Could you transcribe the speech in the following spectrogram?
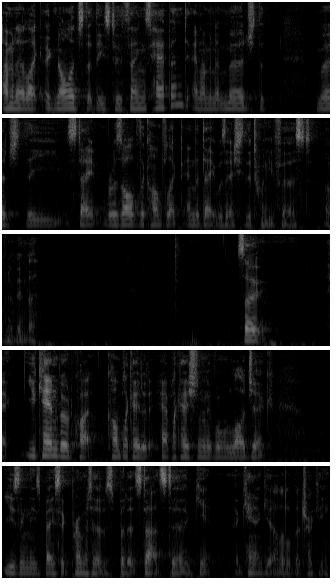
I'm going to like acknowledge that these two things happened, and I'm going to merge the merge the state, resolve the conflict, and the date was actually the 21st of November. So uh, you can build quite complicated application level logic using these basic primitives, but it starts to get, it can get a little bit tricky.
